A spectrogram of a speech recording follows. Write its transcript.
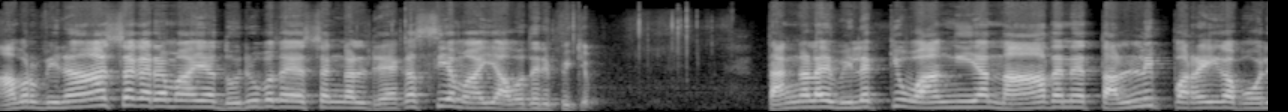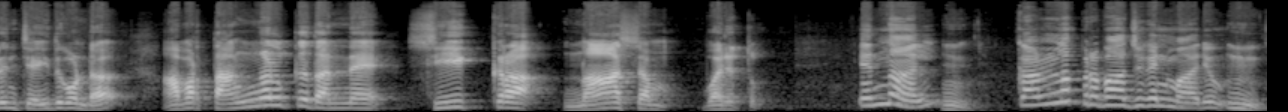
അവർ വിനാശകരമായ ദുരുപദേശങ്ങൾ രഹസ്യമായി അവതരിപ്പിക്കും. തങ്ങളെ വിലയ്ക്ക് വാങ്ങിയ നാഥനെ തള്ളിപ്പറയുക പോലും ചെയ്തുകൊണ്ട് അവർ തങ്ങൾക്ക് തന്നെ ശീക്ര നാശം വരുത്തും. എന്നാൽ കള്ളപ്രവാചകന്മാരും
